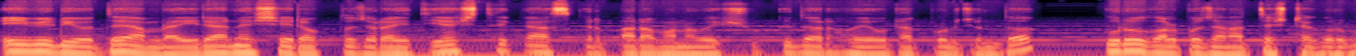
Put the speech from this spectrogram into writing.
এই ভিডিওতে আমরা ইরানের সেই রক্তজোড়া ইতিহাস থেকে আজকের পারমাণবিক শক্তিধর হয়ে ওঠা পর্যন্ত পুরো গল্প জানার চেষ্টা করব।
